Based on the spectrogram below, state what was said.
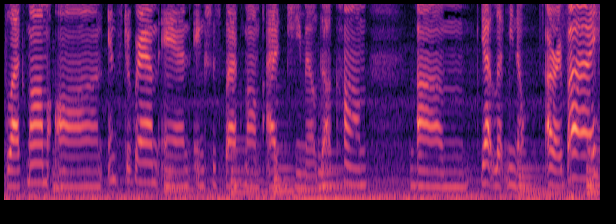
black mom on Instagram and anxious black mom at gmail.com. Um, yeah, let me know. All right, bye.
